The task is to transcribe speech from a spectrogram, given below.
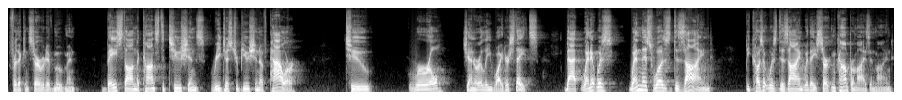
for the conservative movement based on the Constitution's redistribution of power to rural, generally whiter states. That when it was when this was designed, because it was designed with a certain compromise in mind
